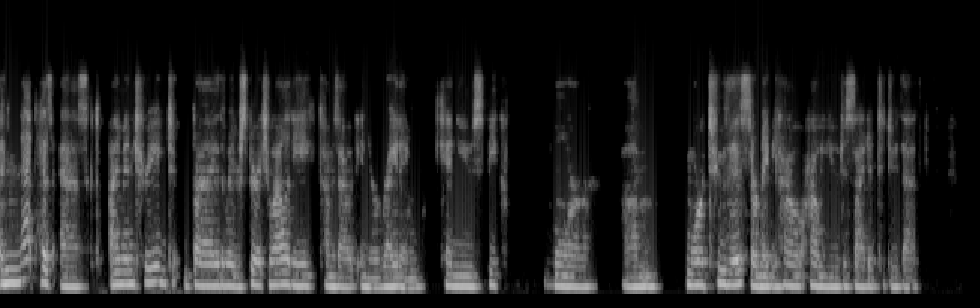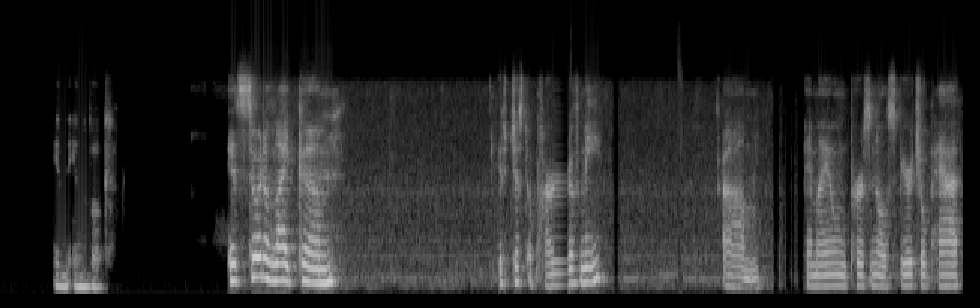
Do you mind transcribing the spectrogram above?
Annette has asked, I'm intrigued by the way your spirituality comes out in your writing. Can you speak more um, more to this or maybe how how you decided to do that in in the book? It's sort of like um, it's just a part of me um, and my own personal spiritual path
